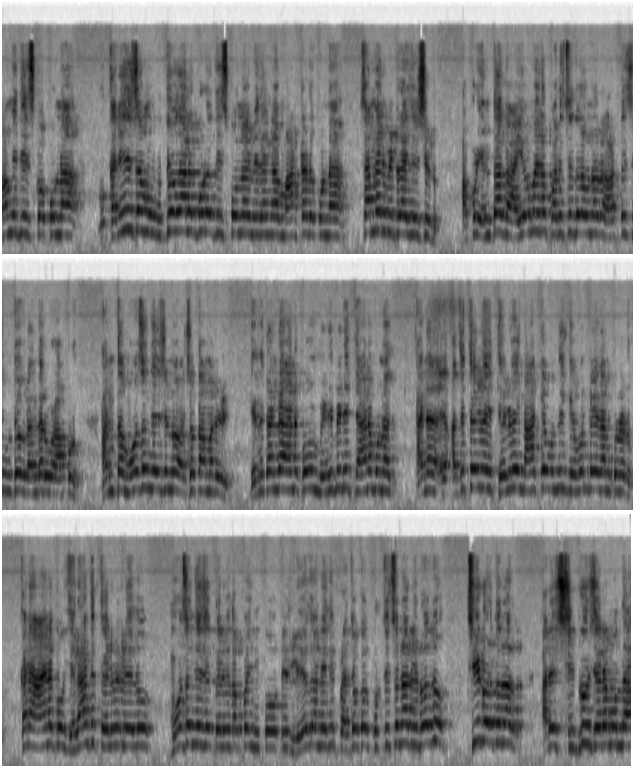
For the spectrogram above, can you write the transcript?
హామీ తీసుకోకుండా కనీసం ఉద్యోగాలకు కూడా తీసుకునే విధంగా మాట్లాడకుండా సమ్మెను విడ్రా చేసిండు. అప్పుడు ఎంత అయోమైన పరిస్థితిలో ఉన్నారు ఆర్టీసీ ఉద్యోగులు అందరూ కూడా అప్పుడు. అంత మోసం చేసిండు అశ్వత్థామరెడ్డి ఎందుకంటే ఆయనకు మిడిమిడి జ్ఞానం ఉన్నది. ఆయన అతి తెలివి తెలివి నాకే ఉంది ఎవరు లేదు అనుకున్నాడు. కానీ ఆయనకు ఎలాంటి తెలివి లేదు. మోసం చేసే తెలివి తప్ప ఇంకోటి లేదు అనేది ప్రతి ఒక్కరు గుర్తిస్తున్నారు. ఈరోజు చీకొడుతున్నారు అరే సిగ్గు శరం ఉందా?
